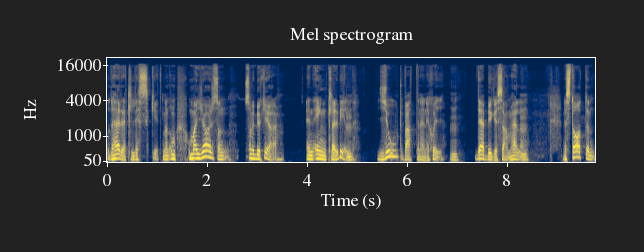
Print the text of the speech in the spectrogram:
Och det här är rätt läskigt, men om, om man gör som, som vi brukar göra, en enklare bild. Mm. Jord, vatten, energi. Mm. Det bygger samhällen. Mm. När staten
